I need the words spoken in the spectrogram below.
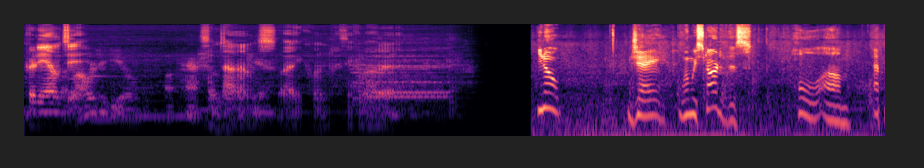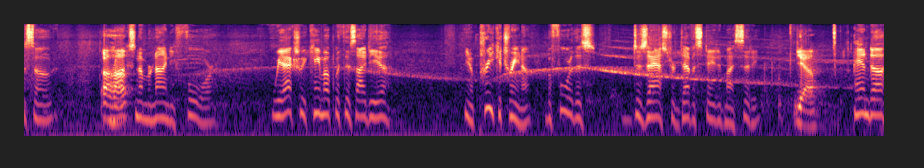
pretty empty sometimes, like when I think about it. You know, Jay, when we started this whole um, episode, Uh-huh. ROX number 94, we actually came up with this idea, you know, pre Katrina, before this disaster devastated my city. Yeah. And uh,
